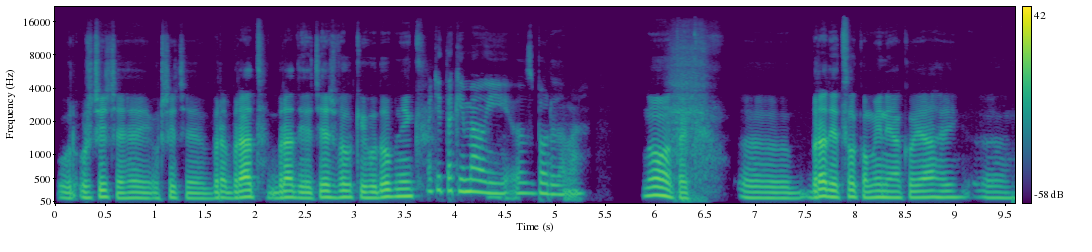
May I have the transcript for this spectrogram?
Ur, určite, hej, určite. Br- brat, brat je tiež veľký hudobník. Máte taký malý e, zbor doma. No, tak uh, brat je celkom iný ako ja, hej. Uh,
